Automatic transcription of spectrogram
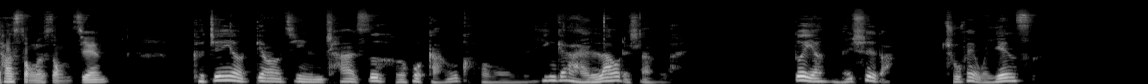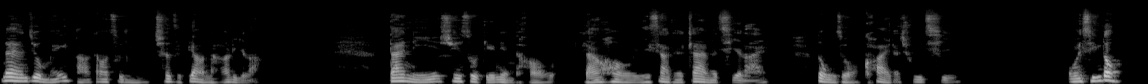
他耸了耸肩。可真要掉进查尔斯河或港口，应该还捞得上来。对呀，没事的，除非我淹死，那样就没法告诉你车子掉哪里了。丹尼迅速点点头，然后一下子站了起来，动作快得出奇。我们行动。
